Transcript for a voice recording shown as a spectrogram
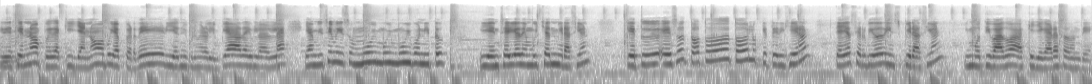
Y decir, no, pues aquí ya no, voy a perder y es mi primera Olimpiada y bla, bla, bla. Y a mí se me hizo muy, muy, muy bonito y en serio de mucha admiración que tú eso, todo, todo, todo lo que te dijeron te haya servido de inspiración y motivado a que llegaras a donde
